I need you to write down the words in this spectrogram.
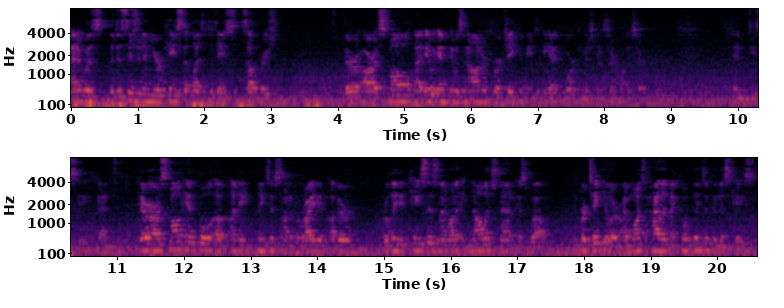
And it was the decision in your case that led to today's celebration. There are a small, uh, it, and it was an honor for Jake and me to be at your commissioning ceremony, sir, in DC. And there are a small handful of unnamed plaintiffs on a variety of other related cases, and I want to acknowledge them as well. In particular, I want to highlight my co-plaintiff in this case,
